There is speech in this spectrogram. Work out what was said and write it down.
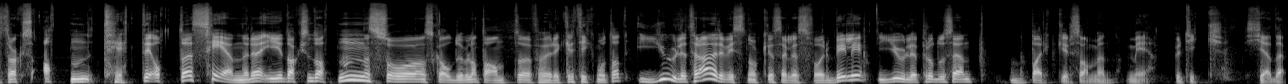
straks 18.38. Senere i Dagsnytt 18 så skal du bl.a. få høre kritikk mot at juletrær visstnok selges for billig. Juleprodusent barker sammen med butikkjede.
